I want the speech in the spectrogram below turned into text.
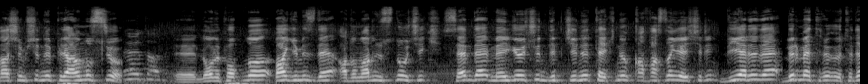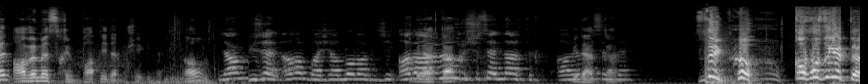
Kardeşim şimdi planımız şu. Evet abi. Ee, lollipoplu bug'imizle adamların üstüne uçik. Sen de MG3'ün dipçini teknin kafasına geçirin. Diğerini de 1 metre öteden AVM sıkayım. Patlı der bu şekilde. Tamam mı? Plan güzel ama başarılı olabilecek. Abi Bir dakika. AVM vuruşu sende artık. AVM Bir dakika. sende. Zık! Kafası gitti.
